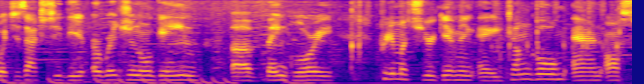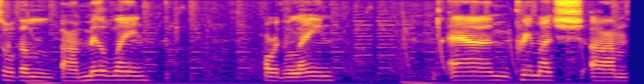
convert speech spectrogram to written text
which is actually the original game of Vainglory. Pretty much you're giving a jungle and also the uh, middle lane, or the lane, and pretty much um,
